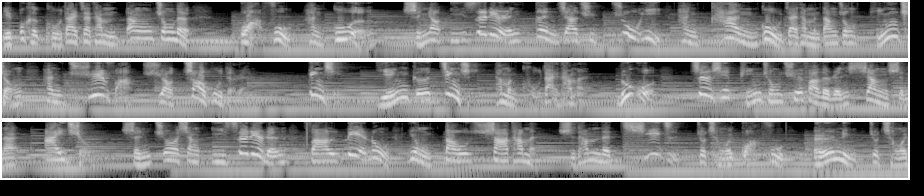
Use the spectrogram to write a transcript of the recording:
也不可苦待在他们当中的寡妇和孤儿。神要以色列人更加去注意和看顾在他们当中贫穷和缺乏需要照顾的人，并且严格禁止他们苦待他们。如果这些贫穷缺乏的人向神来哀求，神就要向以色列人发烈怒，用刀杀他们，使他们的妻子就成为寡妇，儿女就成为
